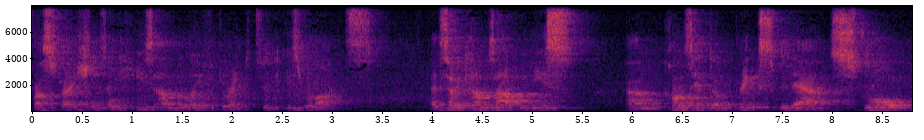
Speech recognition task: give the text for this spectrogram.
frustrations and his unbelief are directed to the Israelites. And so he comes up with this um, concept of bricks without straw.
